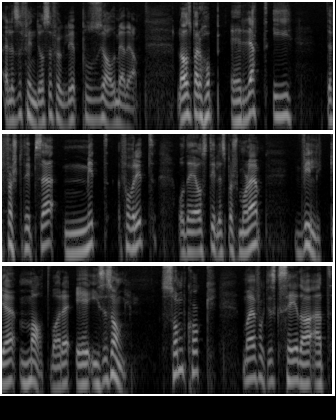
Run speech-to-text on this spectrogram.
eller så finner du oss selvfølgelig på sosiale medier. La oss bare hoppe rett i det første tipset, mitt favoritt, og det er å stille spørsmålet hvilke matvarer er i sesong? Som kokk må jeg faktisk si da at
